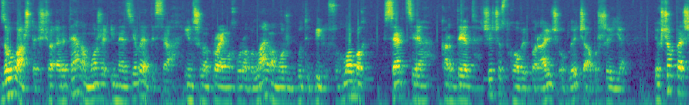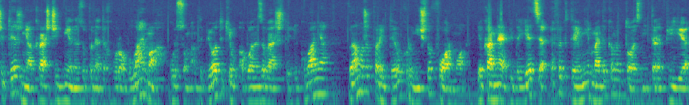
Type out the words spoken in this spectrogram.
Зауважте, що еретема може і не з'явитися. Іншими проявами хвороби лайма можуть бути біль у суглобах, серці, кардит чи частковий параліч обличчя або шиї. Якщо в перші тижні, а кращі дні не зупинити хворобу лайма курсом антибіотиків або не завершити лікування, вона може перейти у хронічну форму, яка не піддається ефективній медикаментозній терапії.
